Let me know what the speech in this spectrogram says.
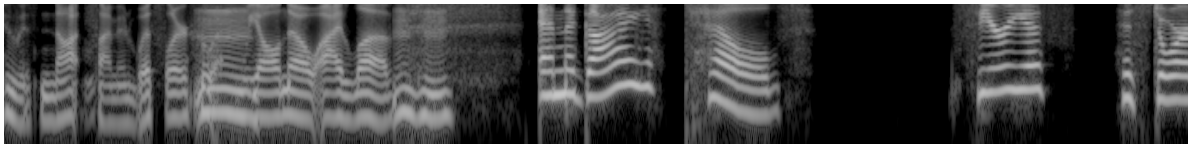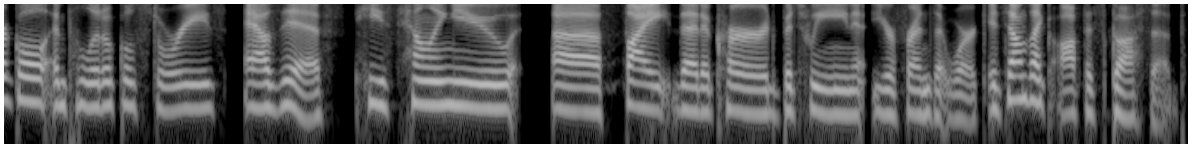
who is not simon whistler who Mm. we all know i love Mhm. and the guy tells serious historical and political stories as if he's telling you a fight that occurred between your friends at work. It sounds like office gossip.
